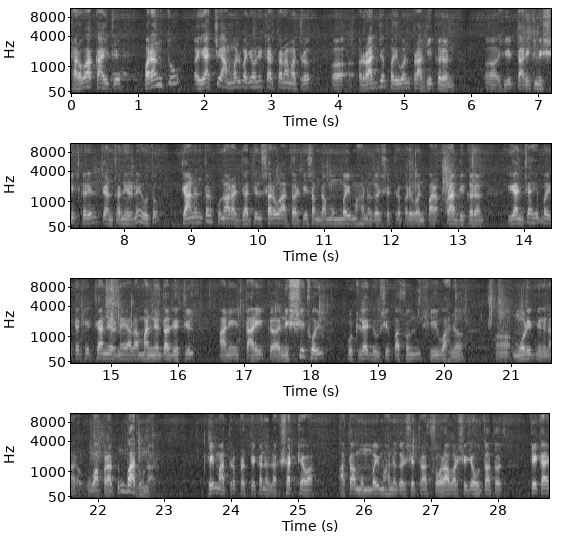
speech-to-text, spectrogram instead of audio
ठरवा काय ते. परंतु याची अंमलबजावणी करताना मात्र राज्य परिवहन प्राधिकरण ही तारीख निश्चित करेल त्यांचा निर्णय होतो. त्यानंतर पुन्हा राज्यातील सर्व अथॉरिटी समजा मुंबई महानगर क्षेत्र परिवहन प्रा प्राधिकरण यांच्याही बैठकीत त्या निर्णयाला मान्यता देतील आणि तारीख निश्चित होईल कुठल्या दिवशीपासून ही वाहनं मोडीत निघणार वापरातून बाद होणार. हे मात्र प्रत्येकानं लक्षात ठेवा. आता मुंबई महानगर क्षेत्रात सोळा वर्षाच्या होतातच ते काय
